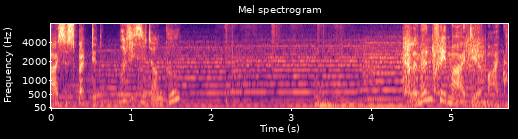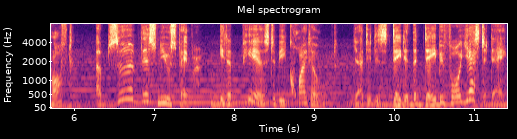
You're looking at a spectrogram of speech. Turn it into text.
I suspected. What is it, Uncle? Elementary, my dear Mycroft. Observe this newspaper. It appears to be quite old, yet it is dated the day before yesterday,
